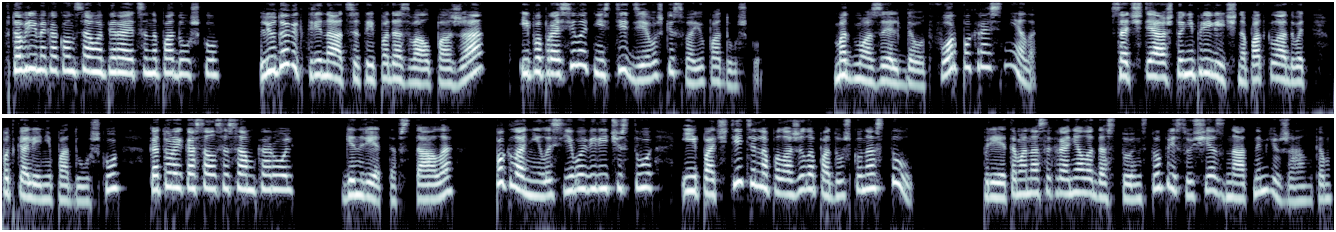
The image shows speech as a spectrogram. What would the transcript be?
в то время как он сам опирается на подушку, Людовик XIII подозвал пажа и попросил отнести девушке свою подушку. Мадмуазель де Отфор покраснела. Сочтя, что неприлично подкладывать под колени подушку, которой касался сам король, Генретта встала, поклонилась его величеству и почтительно положила подушку на стул, при этом она сохраняла достоинство, присущее знатным южанкам,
